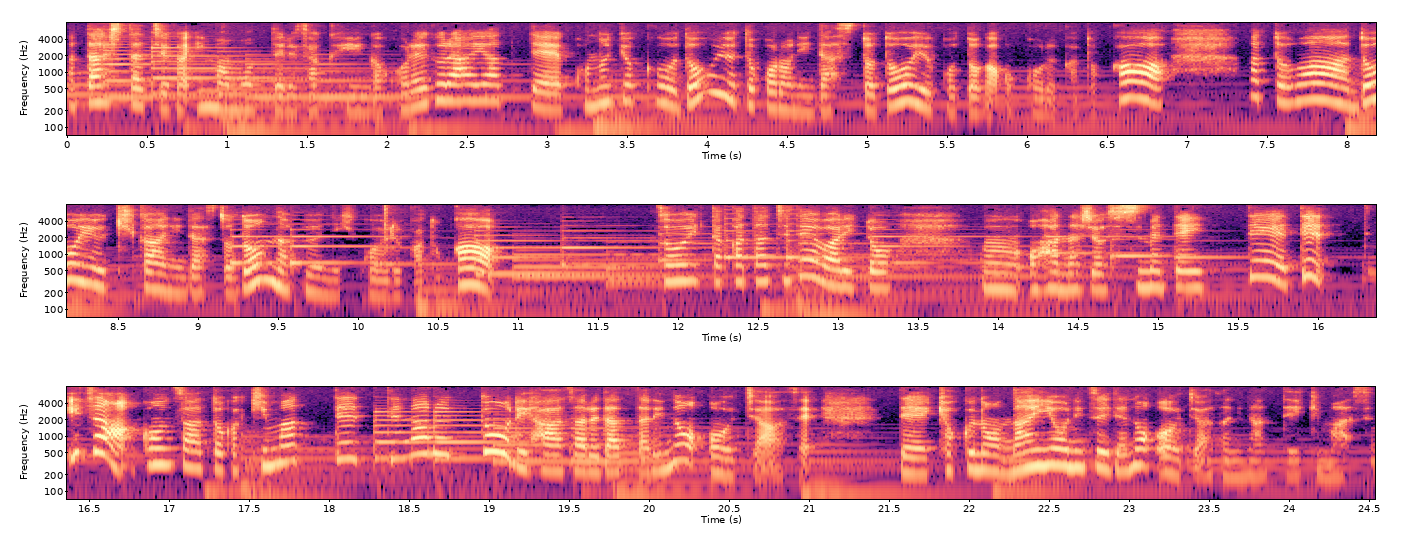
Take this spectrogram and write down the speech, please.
私たちが今持ってる作品がこれぐらいあってこの曲をどういうところに出すとどういうことが起こるかとかあとはどういう機会に出すとどんな風に聞こえるかとかそういった形で割と、うん、お話を進めていってでいざコンサートが決まってってなるとリハーサルだったりのお打ち合わせで曲の内容についてのお打ち合わせになっていきます。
